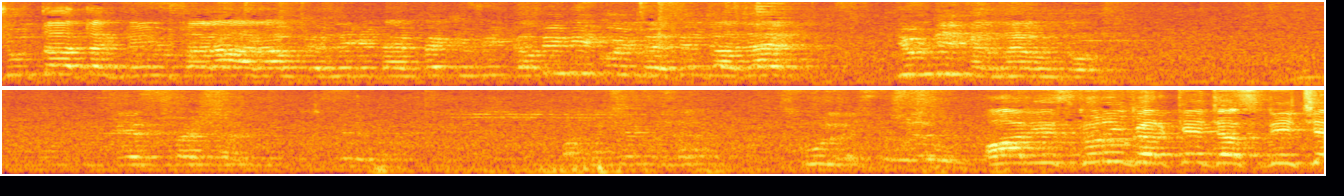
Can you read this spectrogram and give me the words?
जूता तक नहीं उतारा आराम करने के टाइम पे, क्योंकि कभी भी कोई मैसेज आ जाए ड्यूटी करना है उनको। ये स्पेशल और पीछे स्कूल और इस गुरु घर के जस्ट नीचे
